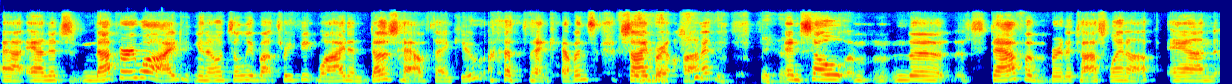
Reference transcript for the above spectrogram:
Uh, and it's not very wide, you know, it's only about three feet wide and does have, thank you, thank heavens, side rails on it. yeah. And so um, the staff of Veritas went up and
